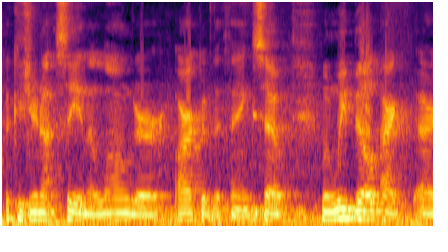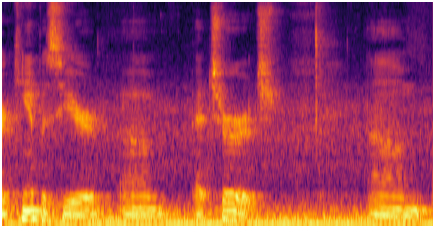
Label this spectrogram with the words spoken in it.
because you're not seeing the longer arc of the thing. So when we built our, our campus here um, at church, um,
